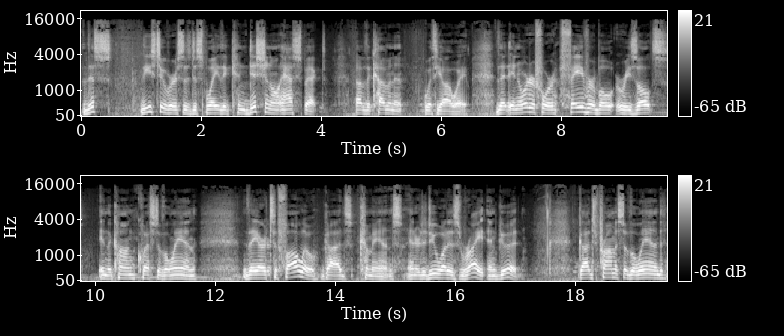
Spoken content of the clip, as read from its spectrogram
This, these two verses display the conditional aspect of the covenant with Yahweh. That in order for favorable results in the conquest of the land, they are to follow God's commands and are to do what is right and good. God's promise of the land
